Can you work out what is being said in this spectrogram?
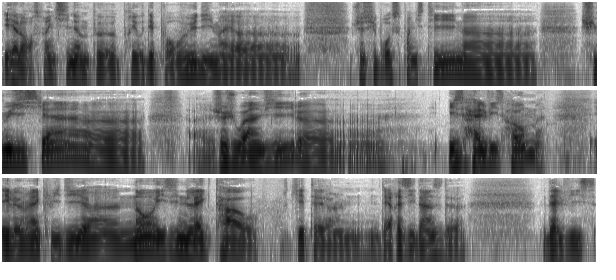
Et alors Springsteen, un peu pris au dépourvu, dit mais euh, je suis Bruce Springsteen, euh, je suis musicien, euh, je joue à ville. is Elvis home? Et le mec lui dit no, he's in Lake Tahoe, qui était une des résidences de d'Elvis.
